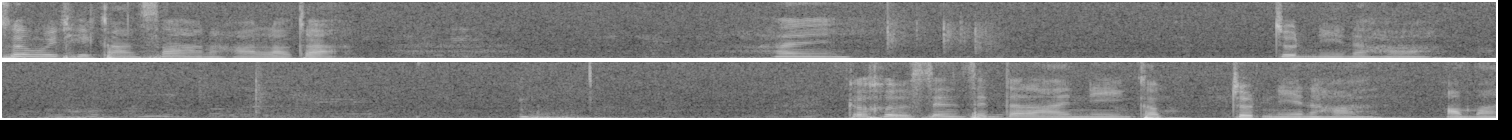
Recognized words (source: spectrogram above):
ซึ่งวิธีการสร้างนะคะ เราจะ ให้จุดนี้นะคะ ก็คือเส้นเซนเตอร์ไลน์นี้กับจุดนี้นะคะ เอามา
